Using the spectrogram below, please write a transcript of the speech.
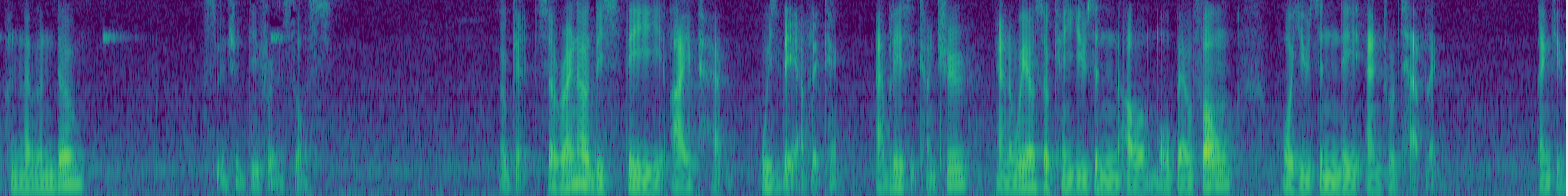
Open the window, switch a different source. Okay, so right now this is the iPad with the application control and we also can use it in our mobile phone or using the Android tablet. Thank you.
